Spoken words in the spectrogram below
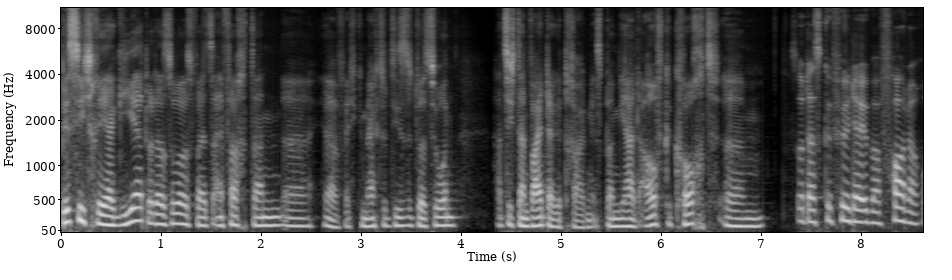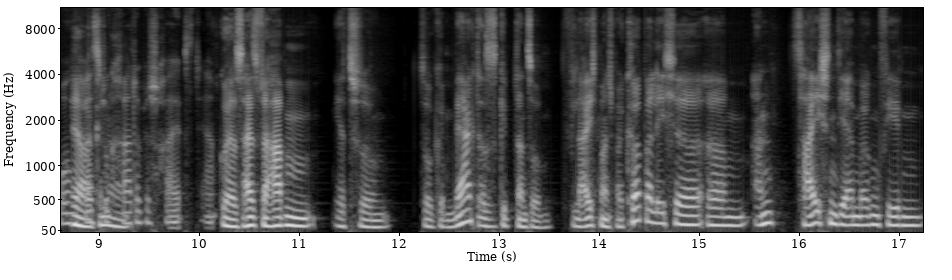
bissig reagiert oder sowas, weil es einfach dann, äh, ja, weil ich gemerkt habe, die Situation hat sich dann weitergetragen, ist bei mir halt aufgekocht. Ähm, so das Gefühl der Überforderung, ja, was genau. du gerade beschreibst. Ja. Gut, das heißt, wir haben jetzt schon so gemerkt, also es gibt dann so vielleicht manchmal körperliche ähm, Anzeichen, die einem irgendwie,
